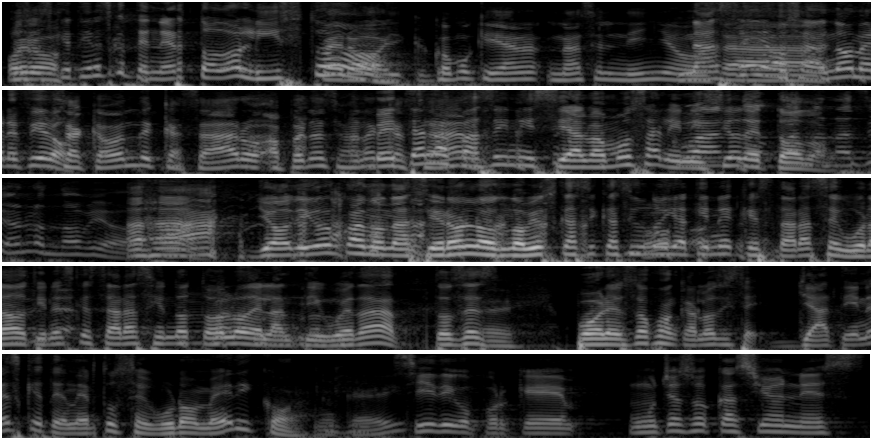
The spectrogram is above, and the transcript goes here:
Oye, o sea, es que tienes que tener todo listo. Pero, ¿y ¿cómo que ya nace el niño? Nace, o sea, no, me refiero. Se acaban de casar o apenas se van a Vete a casar. la fase inicial, vamos al inicio de todo. Cuando nacieron los novios. Ajá. Yo digo cuando nacieron los novios, casi casi uno ya tiene que estar asegurado, tienes que estar haciendo todo lo de la antigüedad. Entonces, por eso Juan Carlos dice, ya tienes que tener tu seguro médico. Ok. Sí, digo, porque muchas ocasiones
